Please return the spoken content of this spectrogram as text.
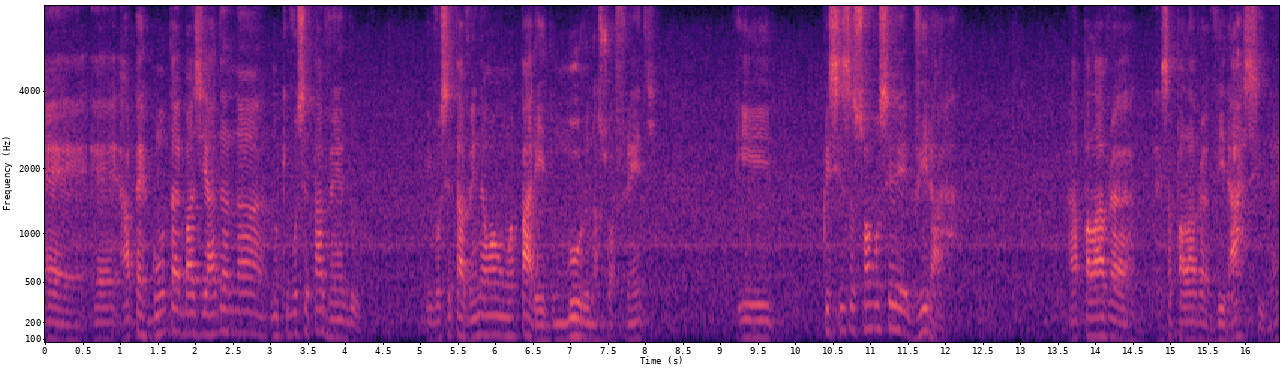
é, é, a pergunta é baseada na, no que você está vendo. E você está vendo uma, uma parede, um muro na sua frente. E precisa só você virar. A palavra, essa palavra virar-se, né?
